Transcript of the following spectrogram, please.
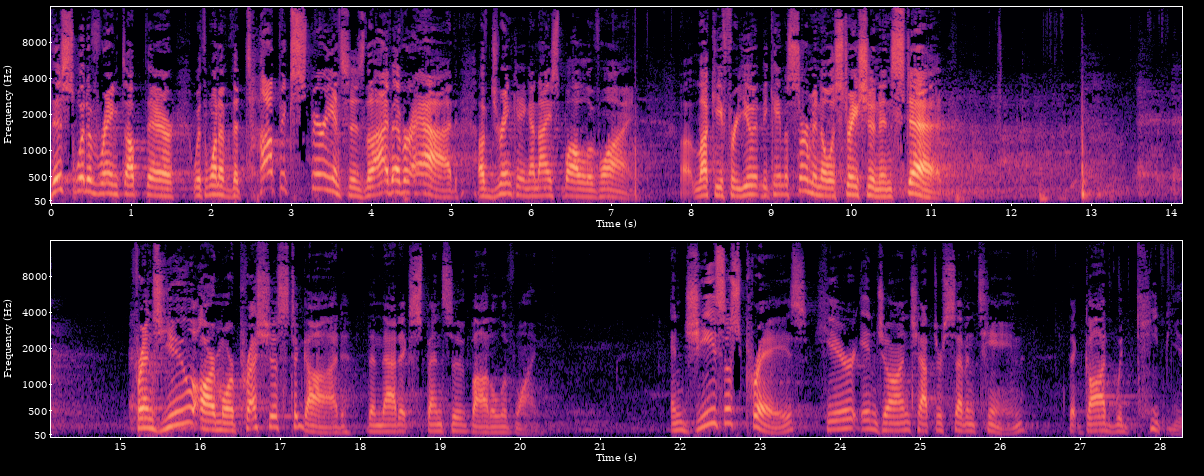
this would have ranked up there with one of the top experiences that I've ever had of drinking a nice bottle of wine. Uh, lucky for you, it became a sermon illustration instead. Friends, you are more precious to God than that expensive bottle of wine. And Jesus prays here in John chapter 17 that God would keep you,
